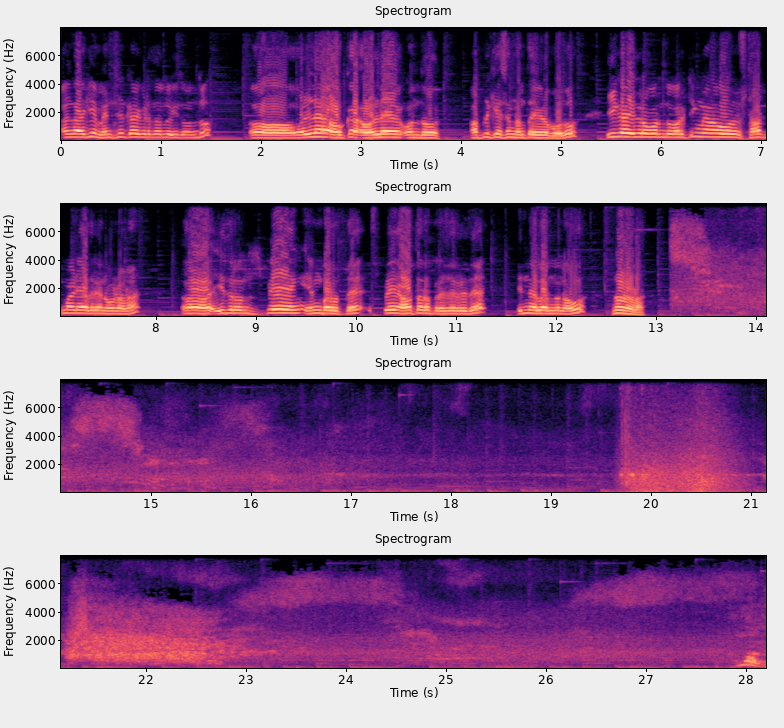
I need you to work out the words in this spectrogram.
ಹಂಗಾಗಿ ಮೆಣಸಿನ್ಕಾಯಿ ಗಿಡದಲ್ಲೂ ಇದೊಂದು ಒಳ್ಳೆ ಅವಕ, ಒಳ್ಳೆ ಒಂದು ಅಪ್ಲಿಕೇಶನ್ ಅಂತ ಹೇಳ್ಬೋದು. ಈಗ ಇದರ ಒಂದು ವರ್ಕಿಂಗ್ ನಾವು ಸ್ಟಾರ್ಟ್ ಮಾಡಿ ಆದರೆ ನೋಡೋಣ. ಇದರೊಂದು ಸ್ಪ್ರೇ ಹೆಂಗೆ ಹೆಂಗೆ ಬರುತ್ತೆ ಸ್ಪ್ರೇ ಯಾವ ಥರ ಪ್ರೆಷರ್ ಇದೆ, ಇನ್ನೆಲ್ಲವನ್ನು ನಾವು ನೋಡೋಣ. ನೋಡು.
